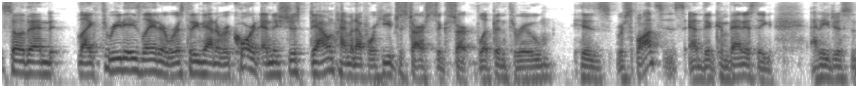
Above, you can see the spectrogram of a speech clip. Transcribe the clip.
So then, like three days later, we're sitting down to record, and it's just downtime enough where he just starts to start flipping through his responses and the companions thing, and he just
